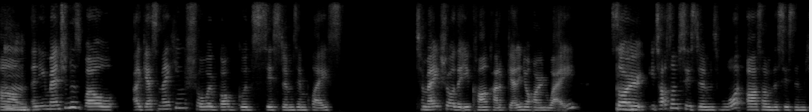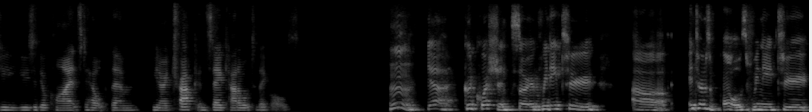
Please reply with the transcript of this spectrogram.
Um, mm. And you mentioned as well, I guess, making sure we've got good systems in place to make sure that you can't kind of get in your own way. So mm. you touched on systems. What are some of the systems you use with your clients to help them, you know, track and stay accountable to their goals? Mm, yeah, good question. So we need to, uh, in terms of goals, we need to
